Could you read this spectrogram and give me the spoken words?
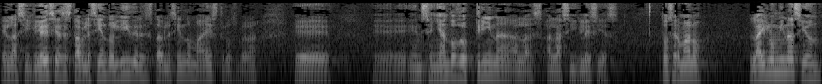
en las iglesias, estableciendo líderes, estableciendo maestros, ¿verdad? Eh, eh, enseñando doctrina a las, a las iglesias. Entonces, hermano, la iluminación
